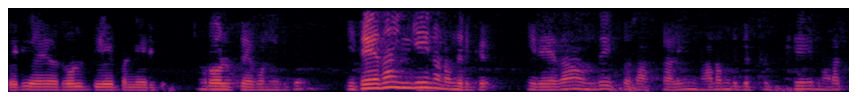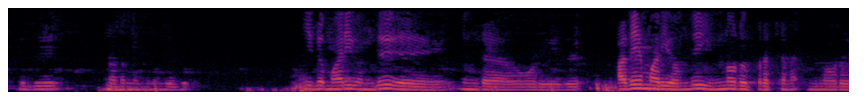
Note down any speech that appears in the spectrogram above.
பெரிய ரோல் ப்ளே பண்ணிருக்கு ரோல் ப்ளே பண்ணிருக்கு இதே தான் இங்கேயும் நடந்திருக்கு. இதே தான் வந்து இப்போ சாஸ்திராலையும் நடந்துகிட்டு இருக்கு நடக்குது நடந்து முடிஞ்சது. இது மாதிரி வந்து இந்த ஒரு இது. அதே மாதிரி வந்து இன்னொரு பிரச்சனை இன்னொரு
